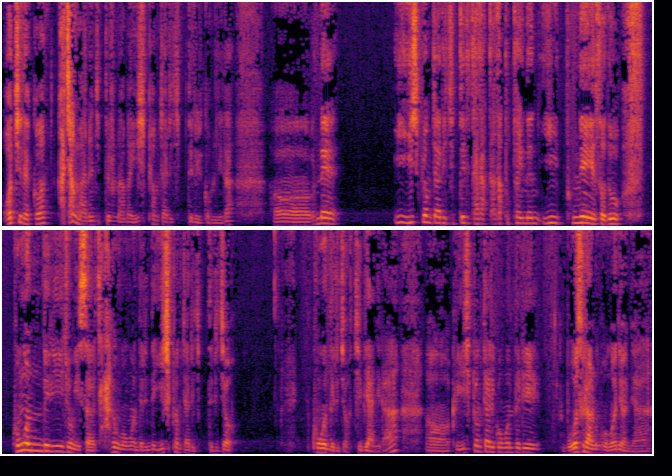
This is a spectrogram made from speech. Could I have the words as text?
어찌됐건 가장 많은 집들은 아마 20평짜리 집들일 겁니다. 어, 근데 이 20평짜리 집들이 다닥다닥 붙어 있는 이 동네에서도 공원들이 좀 있어요. 작은 공원들인데 20평짜리 집들이죠. 공원들이죠. 집이 아니라. 어, 그 20평짜리 공원들이 무엇을 하는 공원이었냐.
